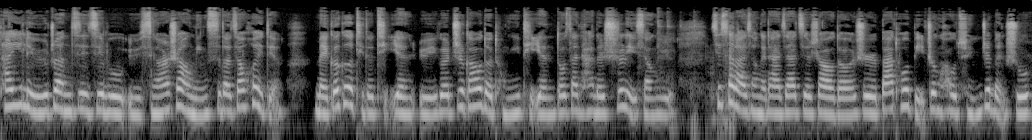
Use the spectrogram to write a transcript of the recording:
他依立于传记记录与形而上冥思的交汇点。每个个体的体验与一个至高的统一体验都在他的诗里相遇。接下来想给大家介绍的是《巴托比症候群》这本书，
